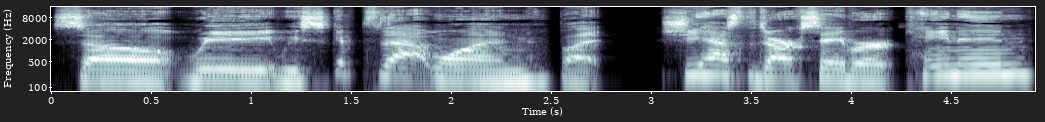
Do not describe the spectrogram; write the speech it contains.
So we we skipped that one, but she has the dark saber. Kanan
